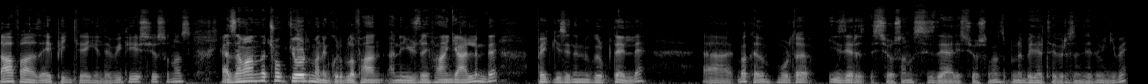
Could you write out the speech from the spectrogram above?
Daha fazla Epic ile ilgili de video istiyorsanız. Ya zamanında çok gördüm hani grupla falan hani yüzde falan geldim de pek izlediğim bir grup değil de. Ee, bakalım burada izleriz istiyorsanız siz de eğer istiyorsanız bunu belirtebilirsiniz dediğim gibi.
